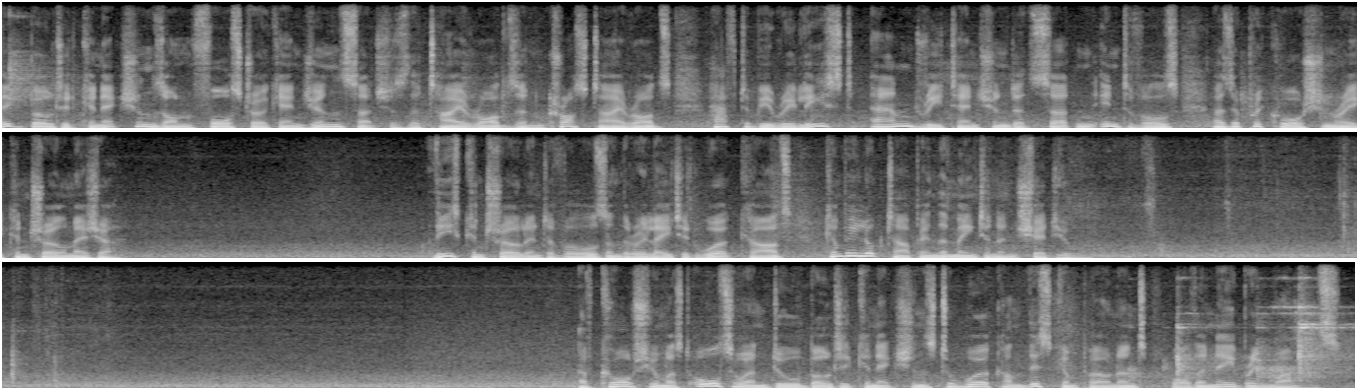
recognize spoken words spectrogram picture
Big bolted connections on four-stroke engines, such as the tie rods and cross tie rods, have to be released and retensioned at certain intervals as a precautionary control measure. These control intervals and the related work cards can be looked up in the maintenance schedule. Of course, you must also undo bolted connections to work on this component or the neighbouring ones.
